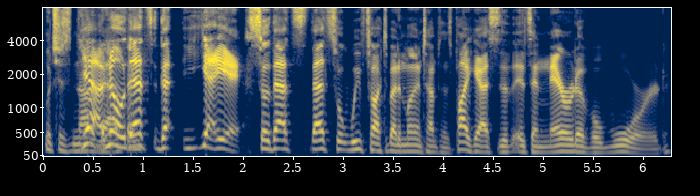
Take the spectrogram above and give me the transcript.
Which is not. Yeah, no, thing. that's that. Yeah, yeah. So that's that's what we've talked about a million times in this podcast. Is it's a narrative award,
